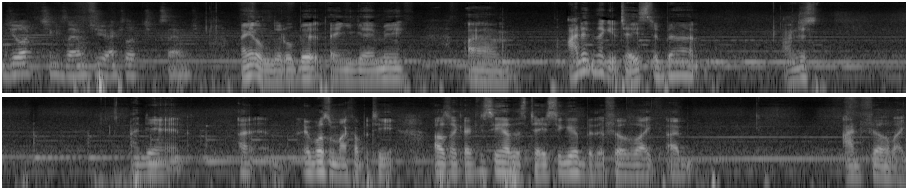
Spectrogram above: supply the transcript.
Did you like the chicken sandwich? Did You actually like the chicken sandwich? I ate a little bit that you gave me. Um, I didn't think it tasted bad. I just, I didn't. I, it wasn't my cup of tea. I was like, I can see how this tasted good, but it feels like I, I'd feel like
